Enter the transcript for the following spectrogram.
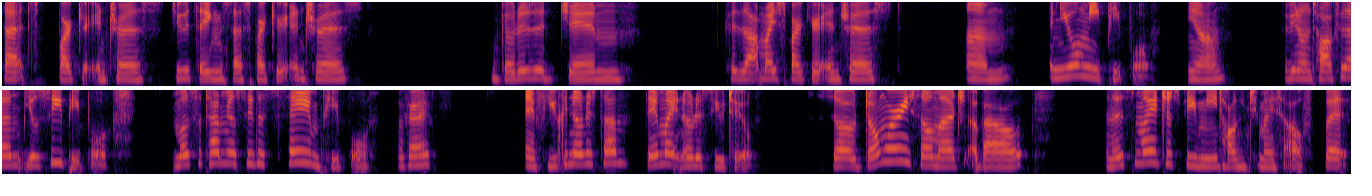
that spark your interest, do things that spark your interest, go to the gym because that might spark your interest. Um, and you'll meet people, you know. If you don't talk to them, you'll see people. Most of the time, you'll see the same people, okay? And if you can notice them, they might notice you too. So don't worry so much about, and this might just be me talking to myself, but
